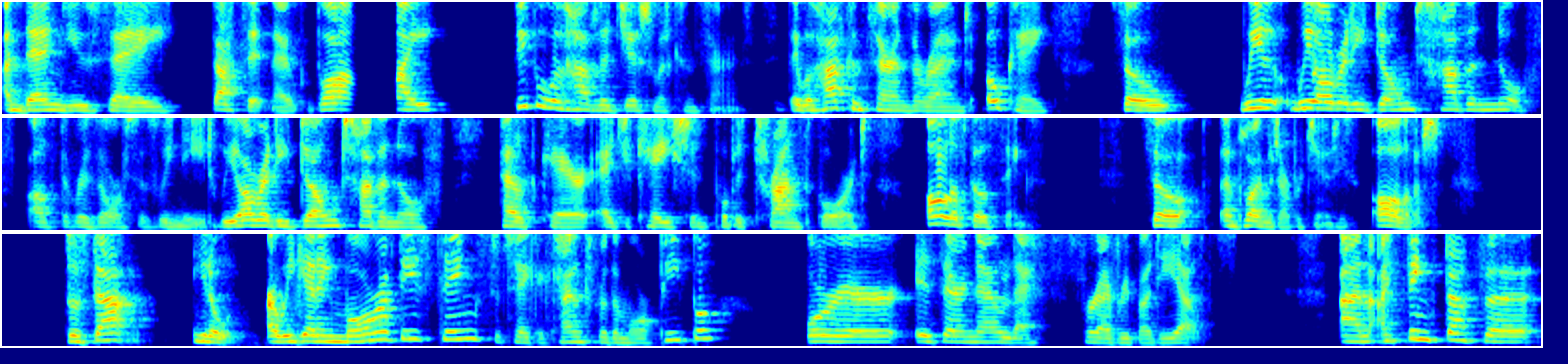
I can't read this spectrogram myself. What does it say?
and then you say, that's it now, goodbye, people will have legitimate concerns. They will have concerns around, okay, so we we already don't have enough of the resources we need. We already don't have enough healthcare, education, public transport, all of those things. So employment opportunities, all of it. Does that, you know, are we getting more of these things to take account for the more people? Or is there now less for everybody else? And I think that's a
